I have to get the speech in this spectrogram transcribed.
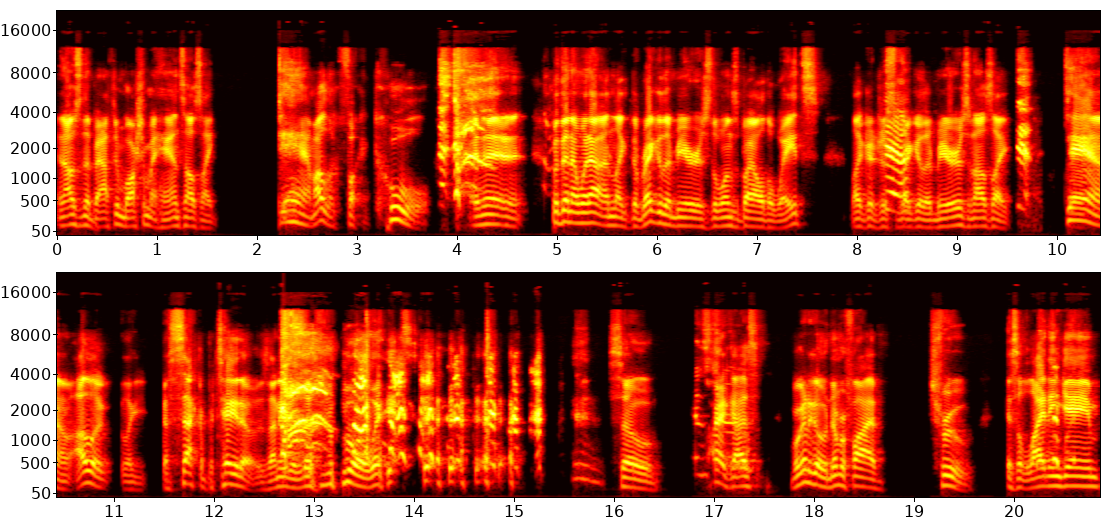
And I was in the bathroom washing my hands. I was like, damn, I look fucking cool. and then, but then I went out and like the regular mirrors, the ones by all the weights, like are just Yeah. regular mirrors. And I was like, Yeah. damn, I look like a sack of potatoes. I need to lift more weights. so, It's all right, guys, we're gonna go number five. True. It's a lighting game,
